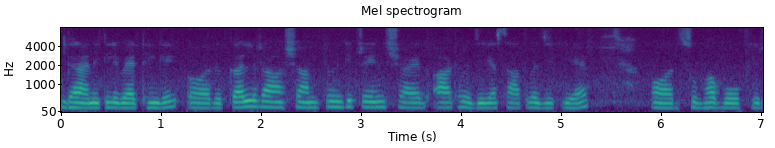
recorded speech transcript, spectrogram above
घर आने के लिए बैठेंगे और कल रात शाम की उनकी ट्रेन शायद आठ बजे या सात बजे की है और सुबह वो फिर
